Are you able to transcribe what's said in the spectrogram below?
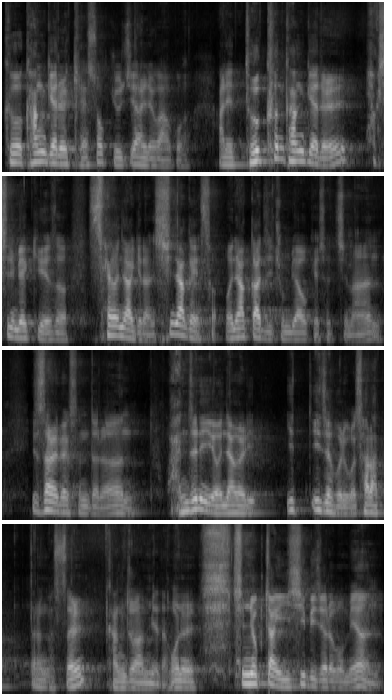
그 관계를 계속 유지하려고 하고 아니 더 큰 관계를 확실히 맺기 위해서 새 언약이란 신약에서 언약까지 준비하고 계셨지만 이스라엘 백성들은 완전히 이 언약을 잊어버리고 살았다는 것을 강조합니다. 오늘 16장 22절을 보면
